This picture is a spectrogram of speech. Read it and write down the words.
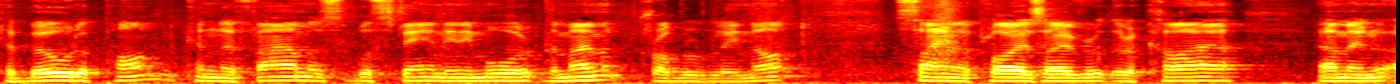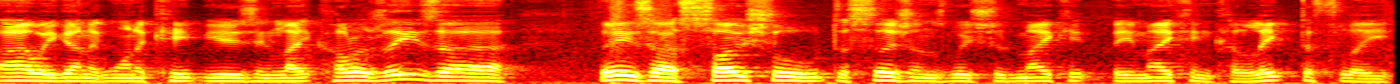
to build a pond. Can the farmers withstand any more at the moment? Probably not. Same applies over at the Rakaia. I mean, are we going to want to keep using Lake Coleridge? These are these are social decisions we should make it be making collectively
